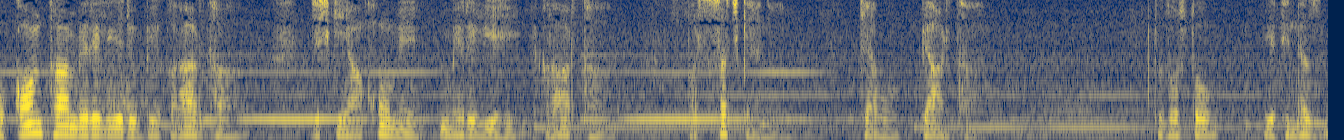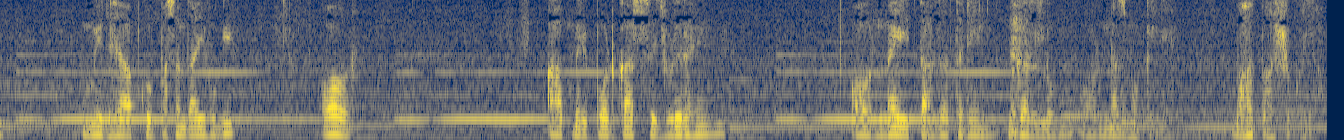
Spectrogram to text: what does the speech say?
वो कौन था मेरे लिए जो बेकरार था, जिसकी आँखों में मेरे लिए ही इकरार था? पर सच कहना, क्या वो प्यार था? तो दोस्तों, ये थी नज़म। उम्मीद है आपको पसंद आई होगी। और आप मेरे पॉडकास्ट से जुड़े रहें और नई ताज़ा तरीन गज़लों और नज़मों के लिए बहुत बहुत शुक्रिया।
